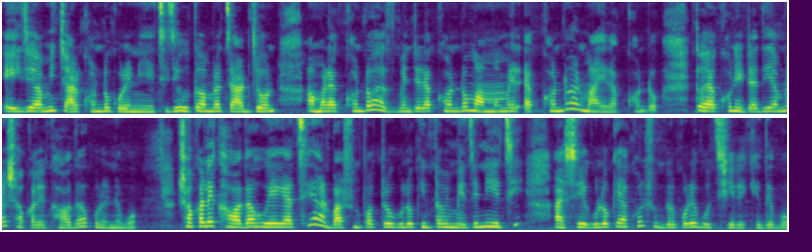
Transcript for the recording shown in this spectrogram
এই যে আমি চার খণ্ড করে নিয়েছি। যেহেতু আমরা চারজন, আমার এক খণ্ড হাজব্যান্ডের এক খণ্ড, মামামের এক খণ্ড আর মায়ের এক খণ্ড। তো এখন এটা দিয়ে আমরা সকালের খাওয়া দাওয়া করে নেব। সকালে খাওয়া দাওয়া হয়ে গেছে আর বাসনপত্রগুলো কিন্তু আমি মেজে নিয়েছি। আর সেগুলোকে এখন সুন্দর করে গুছিয়ে রেখে দেবো।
